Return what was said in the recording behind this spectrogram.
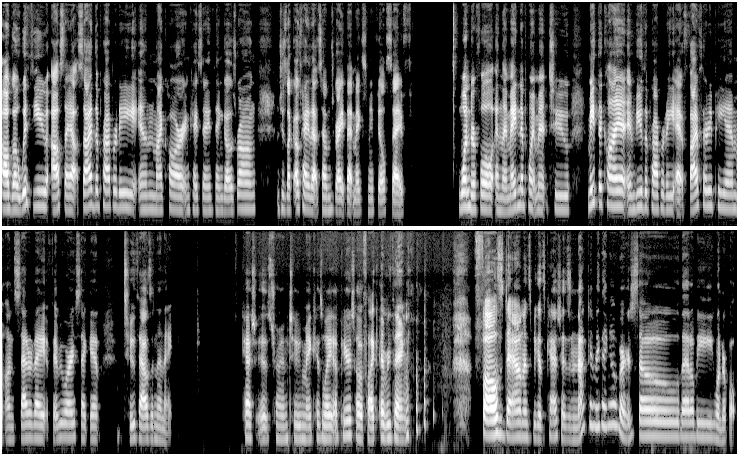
I'll go with you. I'll stay outside the property in my car in case anything goes wrong. And she's like, Okay, that sounds great. That makes me feel safe wonderful and they made an appointment to meet the client and view the property at 5:30 p.m. on Saturday, February 2nd, 2008. Cash is trying to make his way up here, so if like everything falls down, it's because Cash has knocked everything over. So that'll be wonderful.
